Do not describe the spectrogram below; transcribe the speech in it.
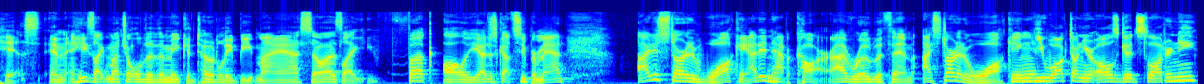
pissed. And he's like much older than me, could totally beat my ass. So I was like, fuck all of you. I just got super mad. I just started walking. I didn't have a car. I rode with them. I started walking. You walked on your all's good slaughter knee.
